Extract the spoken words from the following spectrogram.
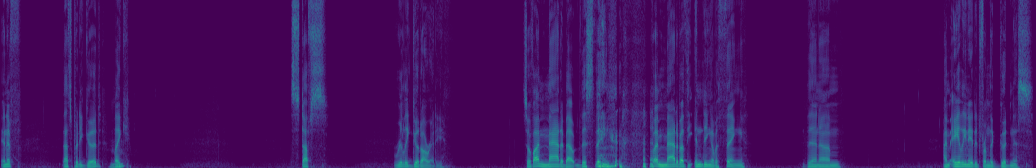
And if that's pretty good, Mhm. like stuff's really good already. So if I'm mad about this thing, if I'm mad about the ending of a thing, then um I'm alienated from the goodness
